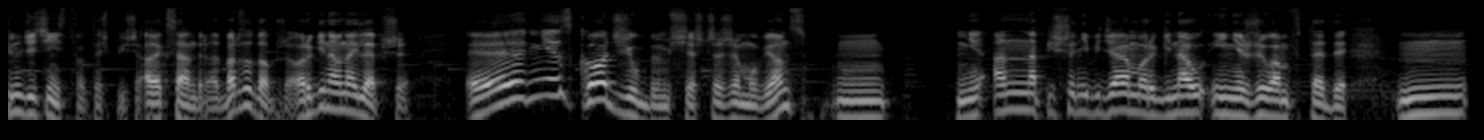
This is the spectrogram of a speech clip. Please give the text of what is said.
Film dzieciństwa, ktoś pisze. Aleksandra, bardzo dobrze. Oryginał najlepszy. Yy, nie zgodziłbym się, szczerze mówiąc. Yy, nie, Anna pisze, nie widziałam oryginału i nie żyłam wtedy. Yy,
